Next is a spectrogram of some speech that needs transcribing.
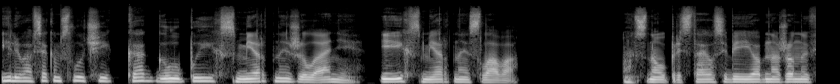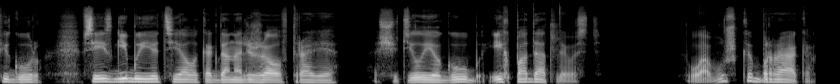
или, во всяком случае, как глупы их смертные желания и их смертные слова. Он снова представил себе ее обнаженную фигуру, все изгибы ее тела, когда она лежала в траве, ощутил ее губы, их податливость. Ловушка брака,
